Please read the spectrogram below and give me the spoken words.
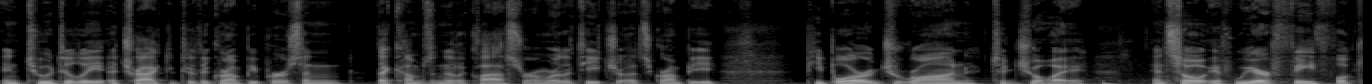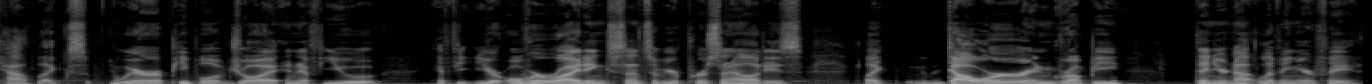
intuitively attracted to the grumpy person that comes into the classroom or the teacher that's grumpy. People are drawn to joy. And so if we are faithful Catholics, we are a people of joy and if you if your overriding sense of your personality is like dour and grumpy, then you're not living your faith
